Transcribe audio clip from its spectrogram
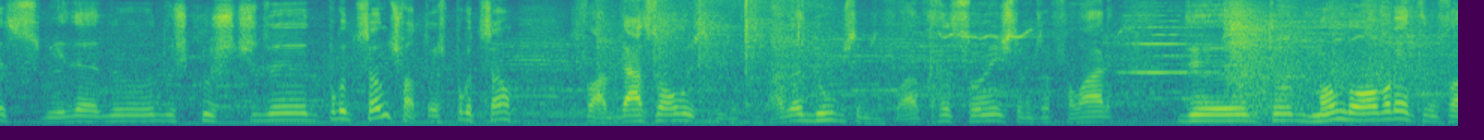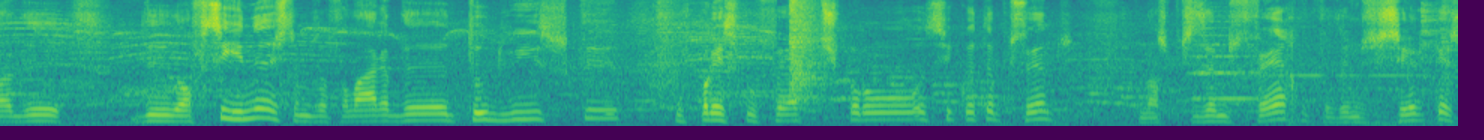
a subida do, dos custos de, de, produção, dos fatores de produção. Estamos a falar de gasóleo, estamos a falar de adubos, estamos a falar de rações, estamos a falar de, de, mão de obra, estamos a falar de, de oficinas, estamos a falar de tudo isso que o preço do ferro disparou a 50%. Nós precisamos de ferro, fazemos cercas,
